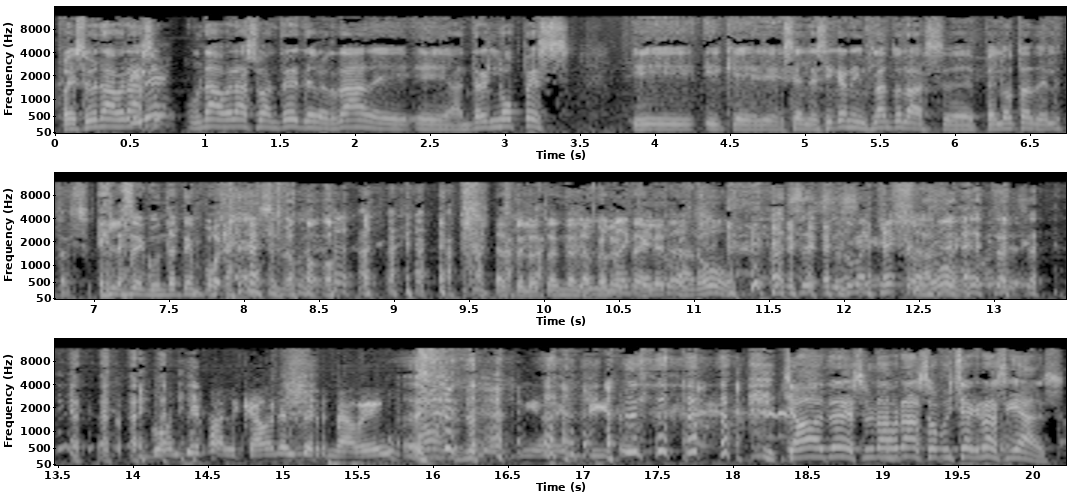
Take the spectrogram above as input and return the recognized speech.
Pues un abrazo, Dime. un abrazo Andrés, de verdad, de eh, Andrés López, y, y que se le sigan inflando las eh, pelotas de letras. Es la segunda temporada, no. Las pelotas no, la No pelota de letras. aclaró. No me que aclaró. gol de Falcao en el Bernabéu. Dios mío bendito. Chao Andrés, un abrazo, muchas gracias.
